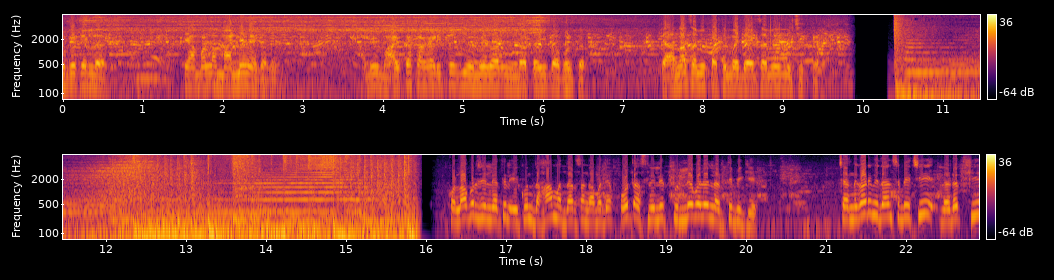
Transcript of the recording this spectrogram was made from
उभे केलं ते आम्हाला मान्य नाही झालं. आणि महाविकास आघाडीचे जे उमेदवार नंदाताई बाभोळकर त्यांनाच आम्ही पाठिंबा द्यायचा मी निश्चित केला. कोल्हापूर जिल्ह्यातील एकूण दहा मतदारसंघामध्ये होत असलेली तुल्यबले लढतीपैकी चंदगड विधानसभेची लढत ही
